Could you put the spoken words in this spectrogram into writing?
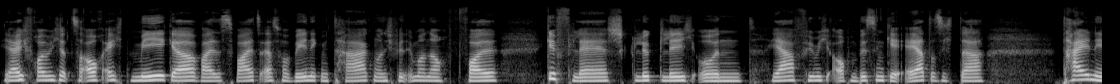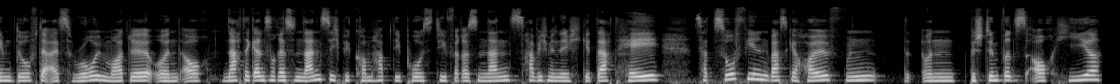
Ja, ich freue mich jetzt auch echt mega, weil es war jetzt erst vor wenigen Tagen und ich bin immer noch voll geflasht, glücklich und ja, fühle mich auch ein bisschen geehrt, dass ich da teilnehmen durfte als Role Model und auch nach der ganzen Resonanz, die ich bekommen habe, die positive Resonanz, habe ich mir nämlich gedacht, hey, es hat so vielen was geholfen und bestimmt wird es auch hier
